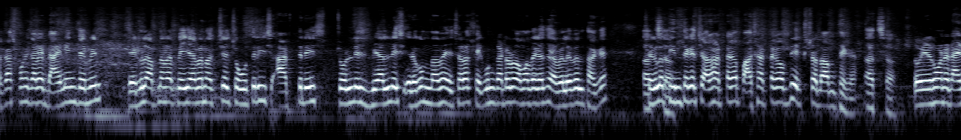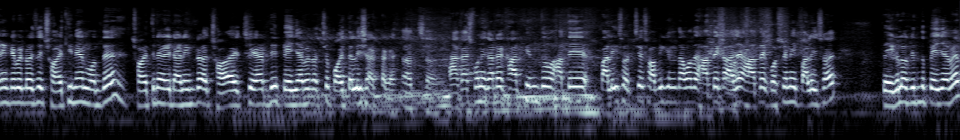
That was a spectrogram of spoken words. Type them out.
আকাশমণি কাঠের ডাইনিং টেবিল এগুলো আপনারা পেয়ে যাবেন হচ্ছে চৌত্রিশ আটত্রিশ চল্লিশ বিয়াল্লিশ এরকম দামে। এছাড়া সেগুন কাঠেরও আমাদের কাছে অ্যাভেলেবেল থাকে। সেগুলো আচ্ছা। তিন থেকে চার হাজার টাকা পাঁচ হাজার টাকা অবধি এক্সট্রা দাম থেকে। আচ্ছা। তো এরকম একটা ডাইনিং টেবিল রয়েছে ছয় তিনের মধ্যে। ছয় তিনের এই ডাইনিংটা ছয় চেয়ার দিয়ে পেয়ে যাবেন হচ্ছে পঁয়তাল্লিশ হাজার টাকা আচ্ছা। আকাশমণি কাঠের খাট কিন্তু হাতে পালিশ হচ্ছে সবই কিন্তু আমাদের হাতে কাজ হয় হাতে কষে নিই পালিশ হয়। তো এগুলো কিন্তু পেয়ে যাবেন।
